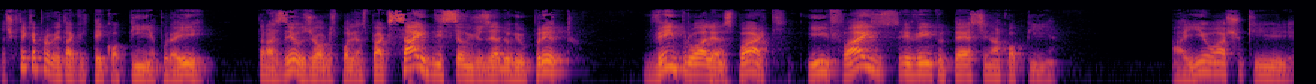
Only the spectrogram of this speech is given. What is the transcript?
Acho que tem que aproveitar que tem copinha por aí, trazer os jogos para o Allianz Parque, sai de São José do Rio Preto, vem para o Allianz Parque e faz evento teste na copinha. Aí eu acho que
